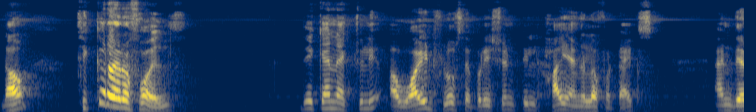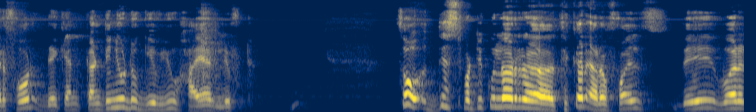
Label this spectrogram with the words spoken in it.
Now, thicker aerofoils they can actually avoid flow separation till high angle of attacks and therefore, they can continue to give you higher lift. So, this particular uh, thicker aerofoils they were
